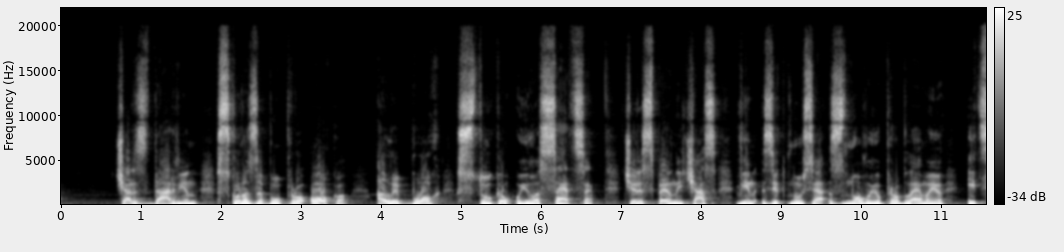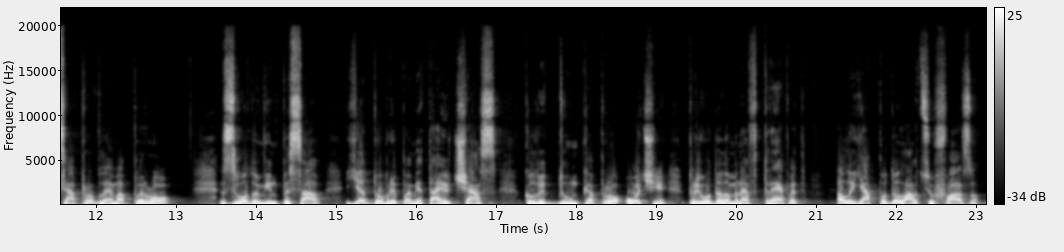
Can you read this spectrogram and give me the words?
Чарльз Дарвін скоро забув про око, але Бог стукав у його серце. Через певний час він зіткнувся з новою проблемою, і ця проблема перо. Згодом він писав: Я добре пам'ятаю час, коли думка про очі приводила мене в трепет, але я подолав цю фазу.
